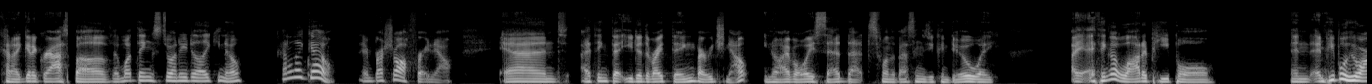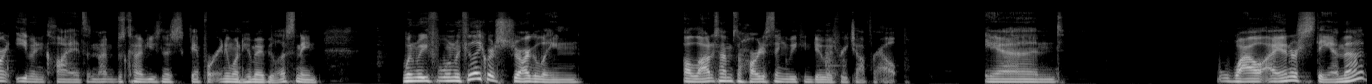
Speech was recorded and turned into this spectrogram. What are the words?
kind of get a grasp of, and what things do I need to like, you know, kind of let go and brush off right now? And I think that you did the right thing by reaching out. You know, I've always said that's one of the best things you can do. Like, I, I think a lot of people and and people who aren't even clients, and I'm just kind of using this example for anyone who may be listening, when we when we feel like we're struggling, a lot of times the hardest thing we can do is reach out for help. And while I understand that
